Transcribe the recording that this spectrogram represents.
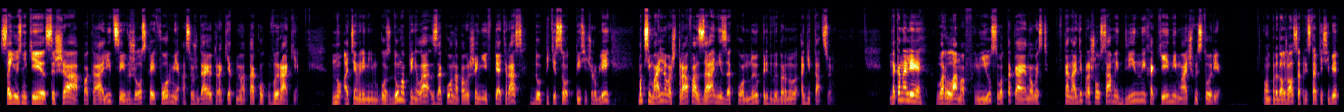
Союзники США по коалиции в жесткой форме осуждают ракетную атаку в Ираке. Ну а тем временем Госдума приняла закон о повышении в 5 раз до 500 тысяч рублей максимального штрафа за незаконную предвыборную агитацию. На канале Varlamov News вот такая новость. В Канаде прошел самый длинный хоккейный матч в истории. Он продолжался, представьте себе,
